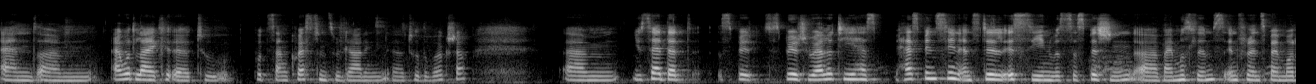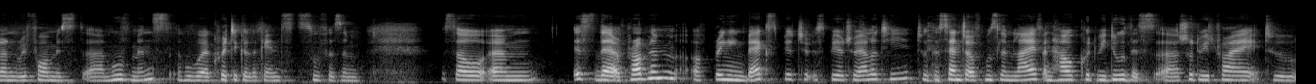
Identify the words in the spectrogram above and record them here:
and um, I would like uh, to put some questions regarding uh, to the workshop. Um, you said that spirit, spirituality has has been seen and still is seen with suspicion uh, by Muslims influenced by modern reformist uh, movements who were critical against Sufism. So, um, is there a problem of bringing back spiritu spirituality to the center of Muslim life, and how could we do this? Uh, should we try to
